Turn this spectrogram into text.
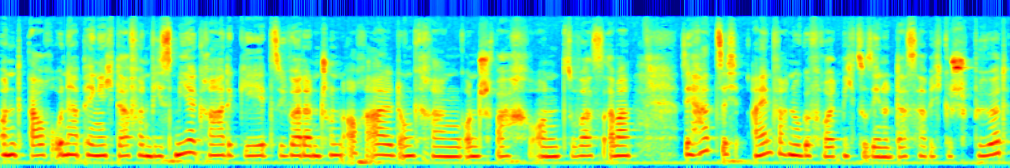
Und auch unabhängig davon, wie es mir gerade geht, sie war dann schon auch alt und krank und schwach und sowas, aber sie hat sich einfach nur gefreut, mich zu sehen und das habe ich gespürt.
